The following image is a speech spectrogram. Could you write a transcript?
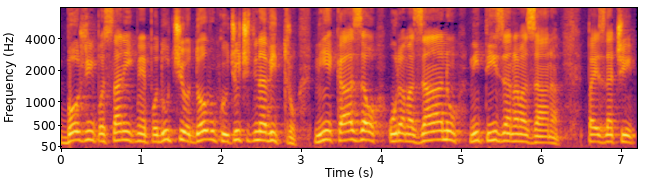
Boži poslanik me je podučio dovu koju ću učiti na vitru. Nije kazao u Ramazanu, niti iza Ramazana. Pa je znači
